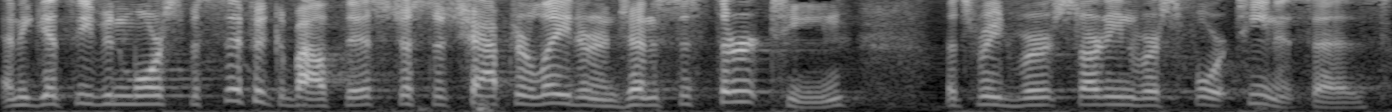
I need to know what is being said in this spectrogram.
And he gets even more specific about this just a chapter later in Genesis 13. Let's read verse, starting in verse 14. It says,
